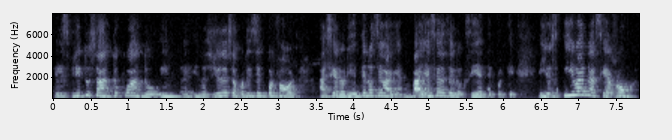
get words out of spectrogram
el Espíritu Santo, cuando en los hijos de por favor, hacia el oriente no se vayan, váyanse hacia el occidente, porque ellos iban hacia Roma.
